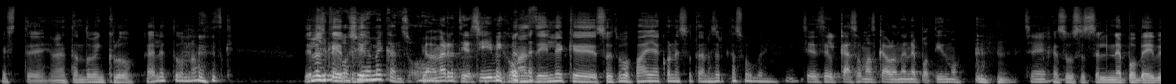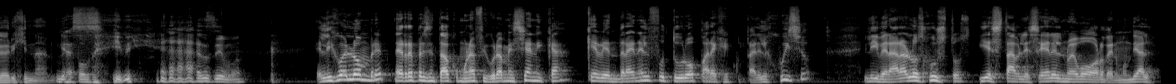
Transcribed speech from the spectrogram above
Este, la ando bien crudo. Cállate tú, ¿no? Es que, negocio ya me cansó. Yo me retiré. Sí, mijo. Más dile que soy tu papá, ya con eso te van a hacer caso, güey. Sí, es el caso más cabrón de nepotismo. Sí. Jesús es el Nepo Baby original. Yes. Nepo baby. Sí. El Hijo del Hombre es representado como una figura mesiánica que vendrá en el futuro para ejecutar el juicio, liberar a los justos y establecer el nuevo orden mundial.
